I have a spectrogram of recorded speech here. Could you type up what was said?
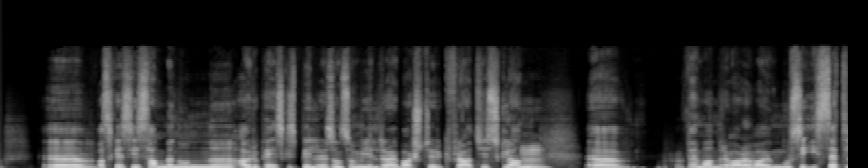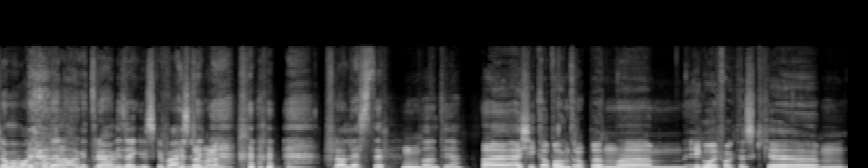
uh, hva skal jeg si, sammen med noen uh, europeiske spillere, sånn som Yildiray Bashturk fra Tyskland. Mm. hvem andre var det? Det var jo Mosi Isset til og med var på det laget, tror jeg, hvis jeg ikke husker feil. Stemmer det. fra Leicester mm. på den tida. Jeg kikka på den troppen i går, faktisk. Uh,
